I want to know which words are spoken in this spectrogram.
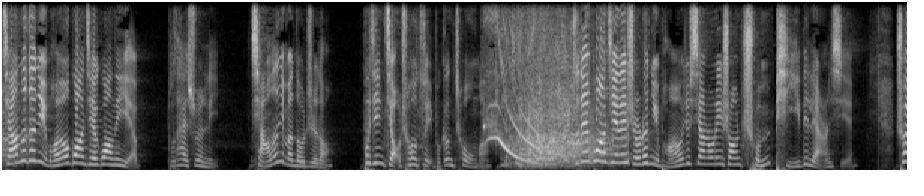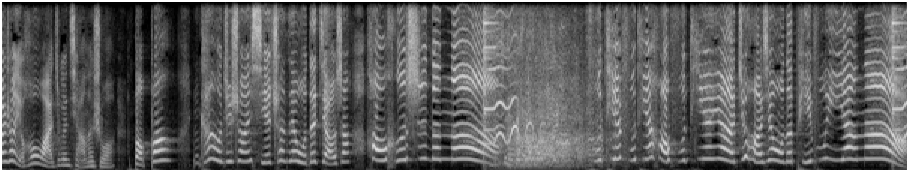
强子跟女朋友逛街逛的也不太顺利。强子，你们都知道，不仅脚臭，嘴巴更臭吗？昨天逛街的时候，他女朋友就相中了一双纯皮的凉鞋，穿上以后啊，就跟强子说：“宝宝，你看我这双鞋穿在我的脚上，好合适的呢，服帖服帖，好服帖呀，就好像我的皮肤一样呢。”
